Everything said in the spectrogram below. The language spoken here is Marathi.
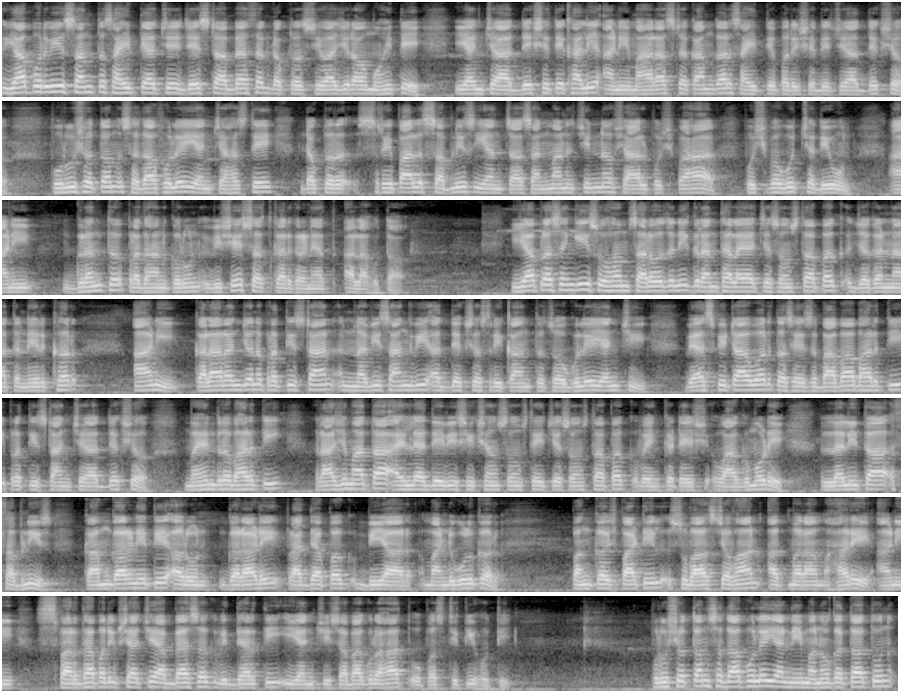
यापूर्वी संत साहित्याचे ज्येष्ठ अभ्यासक डॉक्टर शिवाजीराव मोहिते यांच्या अध्यक्षतेखाली आणि महाराष्ट्र कामगार साहित्य परिषदेचे अध्यक्ष पुरुषोत्तम सदाफुले यांच्या हस्ते डॉक्टर श्रीपाल सबनीस यांचा सन्मानचिन्ह शाल पुष्पहार पुष्पगुच्छ देऊन आणि ग्रंथ प्रदान करून विशेष सत्कार करण्यात आला होता. या प्रसंगी सोहम सार्वजनिक ग्रंथालयाचे संस्थापक जगन्नाथ नेरखर आणि कलारंजन प्रतिष्ठान नवी सांगवी अध्यक्ष श्रीकांत चौगुले यांची व्यासपीठावर तसेच बाबा भारती प्रतिष्ठानचे अध्यक्ष महेंद्र भारती राजमाता अहिल्यादेवी शिक्षण संस्थेचे संस्थापक व्यंकटेश वाघमोडे ललिता सबनीस कामगार नेते अरुण गराडे प्राध्यापक बी आर मांडगुळकर पंकज पाटील सुभाष चव्हाण आत्माराम हारे आणि स्पर्धा परीक्षाचे अभ्यासक विद्यार्थी यांची सभागृहात उपस्थिती होती. पुरुषोत्तम सदाफुले यांनी मनोगतातून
